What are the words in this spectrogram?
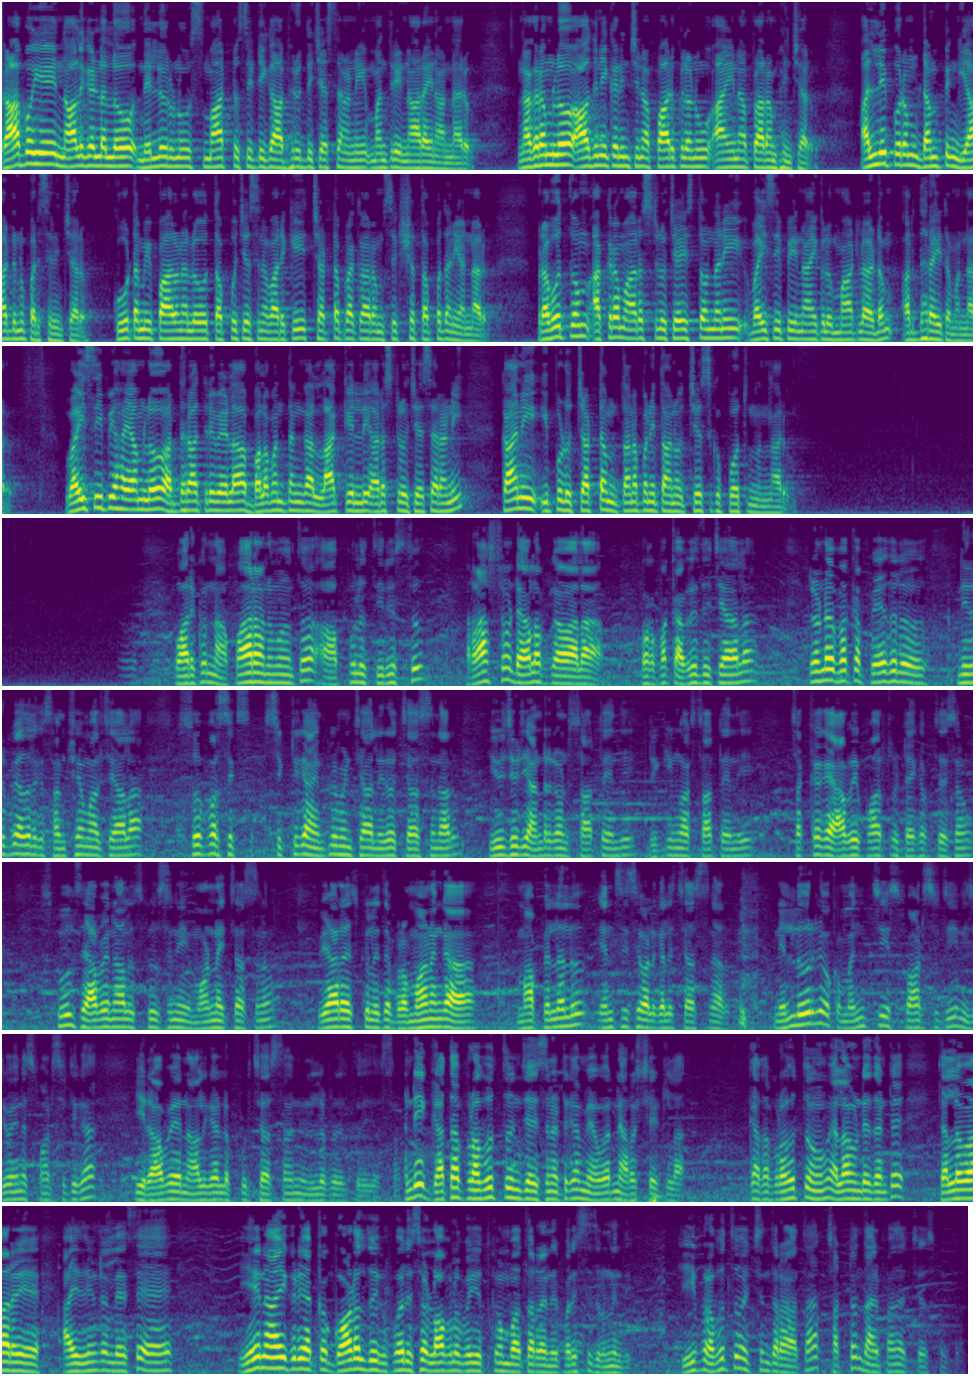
రాబోయే నాలుగేళ్ళలో నెల్లూరును స్మార్ట్ సిటీగా అభివృద్ధి చేస్తానని మంత్రి నారాయణ అన్నారు. నగరంలో ఆధునీకరించిన పార్కులను ఆయన ప్రారంభించారు. అల్లీపురం డంపింగ్ యార్డును పరిశీలించారు. కూటమి పాలనలో తప్పు చేసిన వారికి చట్ట ప్రకారం శిక్ష తప్పదని అన్నారు. ప్రభుత్వం అక్రమ అరెస్టులు చేయిస్తోందని వైసీపీ నాయకులు మాట్లాడడం అర్ధరహితమన్నారు. వైసీపీ హయాంలో అర్ధరాత్రి వేళ బలవంతంగా లాక్కెళ్ళి అరెస్టులు చేశారని కానీ ఇప్పుడు చట్టం తన పని తాను చేసుకుపోతుందన్నారు. వారికి ఉన్న అపార అనుభవంతో ఆ అప్పులు తీరుస్తూ రాష్ట్రం డెవలప్ కావాలా? ఒక పక్క అభివృద్ధి చేయాలా? రెండో పక్క పేదలు నిరుపేదలకు సంక్షేమాలు చేయాలా? సూపర్ సిక్స్ స్ట్రిక్ట్గా ఇంప్లిమెంట్ చేయాలని ఈరోజు చేస్తున్నారు. యూజీడీ అండర్ గ్రౌండ్ స్టార్ట్ అయింది. డ్రింకింగ్ వాటర్ స్టార్ట్ అయింది. చక్కగా యాభై పార్కులు టేకప్ చేసాం స్కూల్స్ యాభై నాలుగు స్కూల్స్ని మోడనైజ్ చేస్తున్నాం. విఆర్ఐ స్కూల్ అయితే బ్రహ్మాండంగా మా పిల్లలు ఎన్సీసీ వాళ్ళు కలిసి చేస్తున్నారు. నెల్లూరుని ఒక మంచి స్మార్ట్ సిటీ నిజమైన స్మార్ట్ సిటీగా ఈ రాబోయే నాలుగేళ్ళ పూర్తి చేస్తామని నెల్లూరు ప్రజలు తెలియజేస్తాం అంటే గత ప్రభుత్వం చేసినట్టుగా మేము ఎవరిని అరెస్ట్ చేయట్లా. గత ప్రభుత్వం ఎలా ఉండేదంటే తెల్లవారి ఐదింటలు లేస్తే ఏ నాయకుడి యొక్క గోడలు దూకి పోలీసులు లోపల పోయి ఎత్తుకొని పోతారు అనే పరిస్థితి ఉండింది. ఈ ప్రభుత్వం వచ్చిన తర్వాత చట్టం దాని పని చేసుకుంటాం.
